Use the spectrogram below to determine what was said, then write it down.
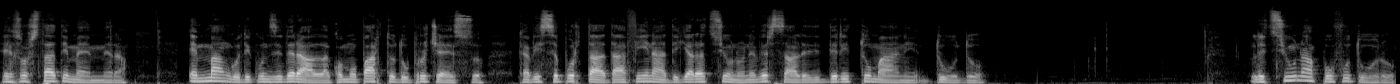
ai suoi stati membri e manco di considerarla come parte del processo che avesse portato a fine alla Dichiarazione universale dei diritti umani, DUDU. Lezione per futuro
